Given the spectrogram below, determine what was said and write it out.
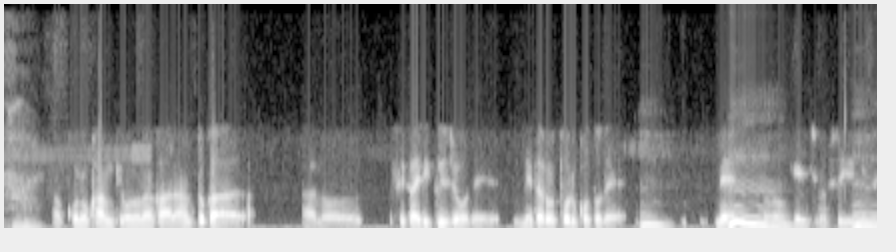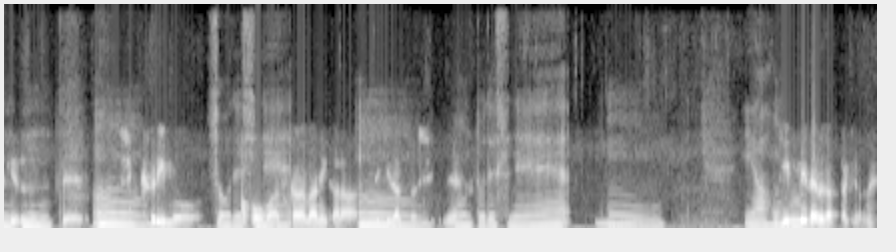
はい。この環境の中、なんとか、あの、世界陸上でメダルを取ることで、うん。ね、うんその現地の人を勇気づけるって、うん。しっかりもそうですうパフォーマンスねか。ら何から素敵だったしね、うん本当ですね。ううんん。いや、銀メダルだったけどね。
